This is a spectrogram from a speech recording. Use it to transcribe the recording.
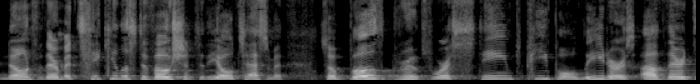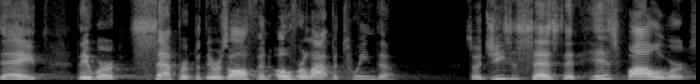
Known for their meticulous devotion to the Old Testament. So both groups were esteemed people, leaders of their day. They were separate, but there was often overlap between them. So Jesus says that his followers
